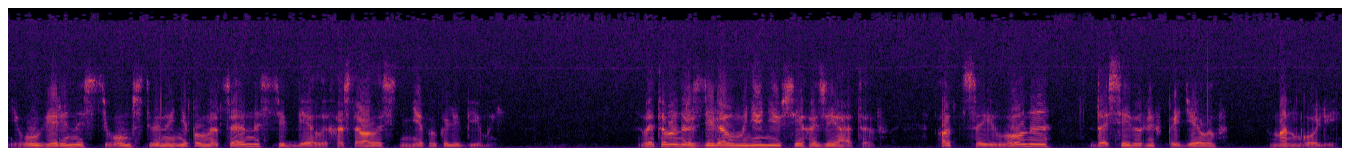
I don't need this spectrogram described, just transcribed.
его уверенность в умственной неполноценности белых оставалась непоколебимой. В этом он разделял мнение всех азиатов, от Цейлона до северных пределов Монголии.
